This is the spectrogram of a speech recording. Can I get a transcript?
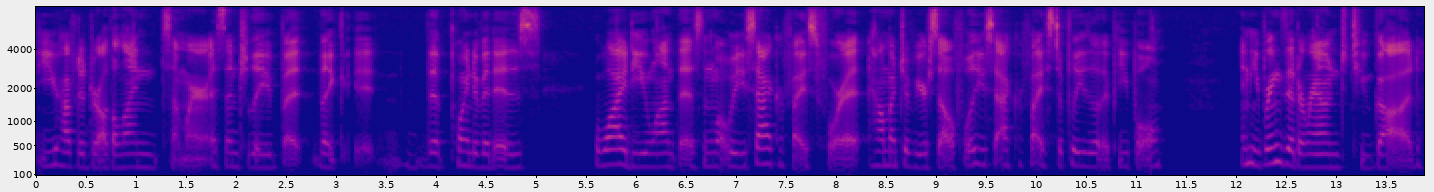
you have to draw the line somewhere, essentially. But like, it, the point of it is, why do you want this, and what will you sacrifice for it? How much of yourself will you sacrifice to please other people?" And he brings it around to God,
